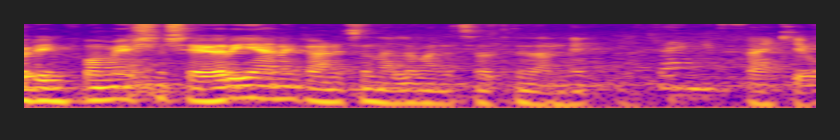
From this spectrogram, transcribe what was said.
ഒരു ഇൻഫോർമേഷൻ ഷെയർ ചെയ്യാനും കാണിച്ച നല്ല മനസ്സിലത്തിന് നന്ദി. താങ്ക് യു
